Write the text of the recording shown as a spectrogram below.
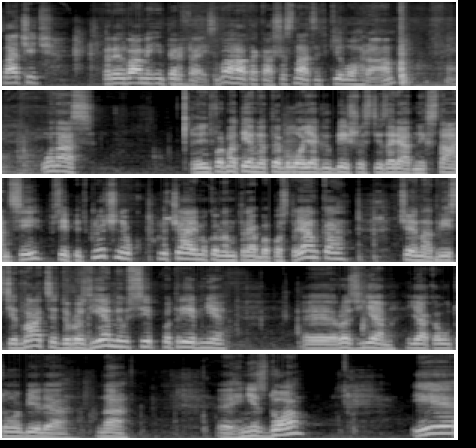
Значить, перед вами інтерфейс. Вага така 16 кг. У нас інформативне табло, як в більшості зарядних станцій. Всі підключення включаємо, коли нам треба постоянка чи на 220. Роз'єми всі потрібні. Е, Роз'єм як автомобіля на е, гніздо. І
